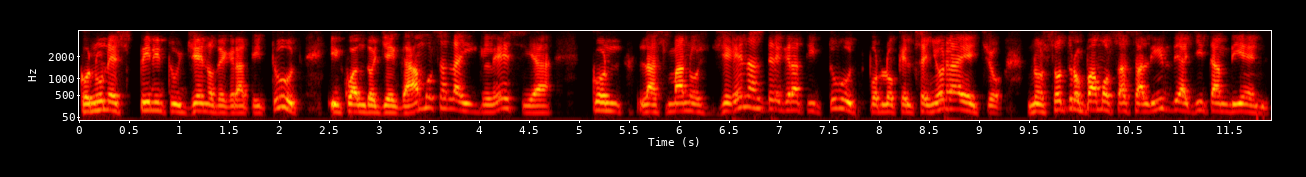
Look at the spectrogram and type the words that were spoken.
con un espíritu lleno de gratitud. Y cuando llegamos a la iglesia, con las manos llenas de gratitud por lo que el Señor ha hecho, nosotros vamos a salir de allí también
